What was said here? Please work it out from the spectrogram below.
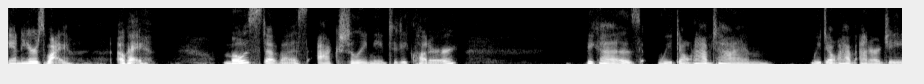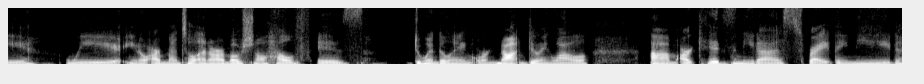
And here's why. Okay. Most of us actually need to declutter because we don't have time, we don't have energy, we, you know, our mental and our emotional health is dwindling or not doing well. Um, our kids need us, right? They need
